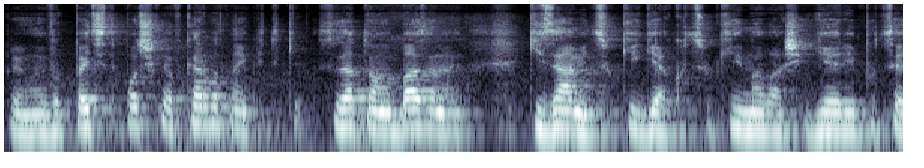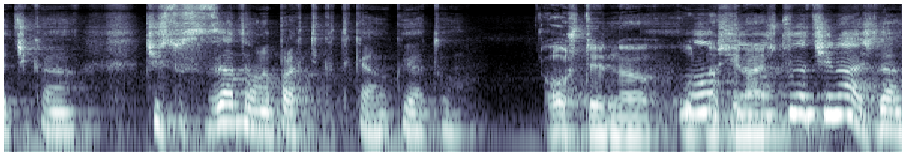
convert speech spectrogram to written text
Примерно, европейците почнаха да вкарват някакви такива. Състезателна база на Кизами, Цуки, Гяко, Цуки, има ваши гери, подсечка. Чисто състезателна практика такава, която... Още на, от Но още начинаеш, да.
